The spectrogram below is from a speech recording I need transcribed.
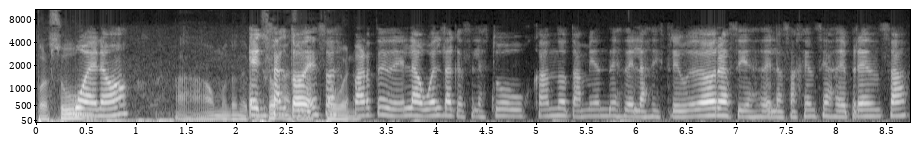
por su Bueno, a un montón de personas. Exacto, eso es parte de la vuelta que se le estuvo buscando también desde las distribuidoras y desde las agencias de prensa.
